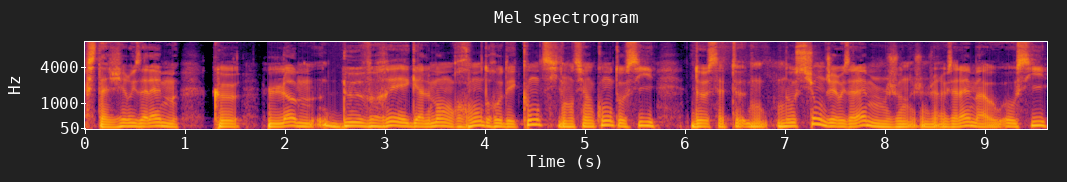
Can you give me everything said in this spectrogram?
c'est à Jérusalem que l'homme devrait également rendre des comptes, si l'on tient compte aussi de cette notion de Jérusalem. Jérusalem a aussi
